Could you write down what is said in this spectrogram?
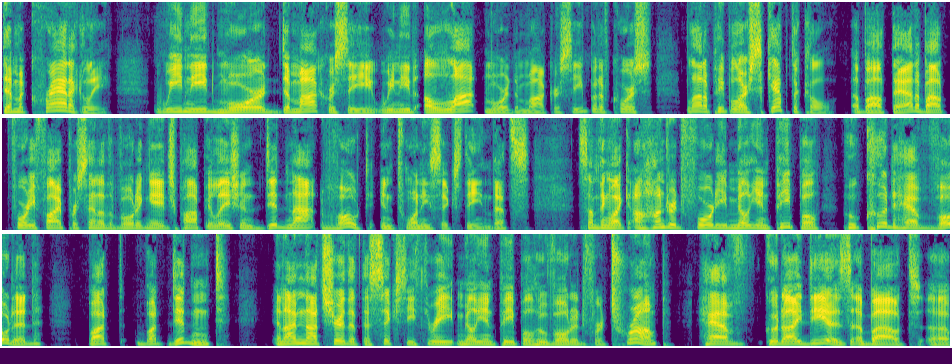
democratically. We need more democracy. We need a lot more democracy. But of course, a lot of people are skeptical about that. About 45% of the voting age population did not vote in 2016. That's something like 140 million people who could have voted but but didn't. And I'm not sure that the 63 million people who voted for Trump have good ideas about uh,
